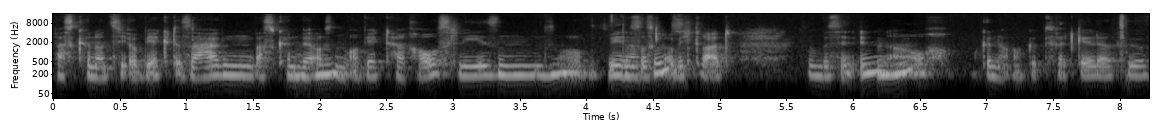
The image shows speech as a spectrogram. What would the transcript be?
was können uns die Objekte sagen, was können wir mhm. aus einem Objekt herauslesen. Mhm. So, das ist, glaube ich, gerade so ein bisschen innen mhm. auch. Genau, gibt es halt Gelder für.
